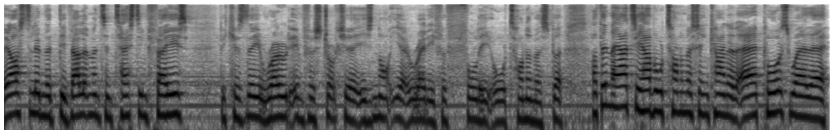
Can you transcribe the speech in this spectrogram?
they are still in the development and testing phase because the road infrastructure is not yet ready for fully autonomous. But I think they actually have autonomous in kind of airports where they're,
